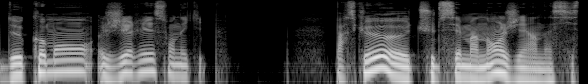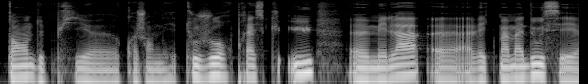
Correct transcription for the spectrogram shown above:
de comment gérer son équipe. Parce que euh, tu le sais maintenant, j'ai un assistant depuis euh, quoi, j'en ai toujours presque eu, mais là avec Mamadou c'est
